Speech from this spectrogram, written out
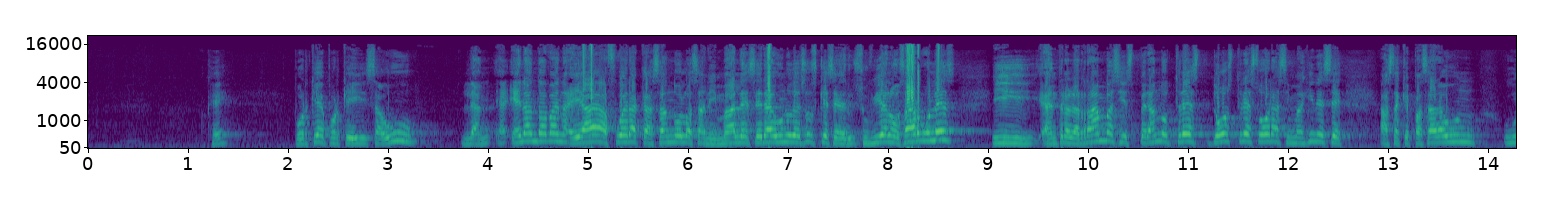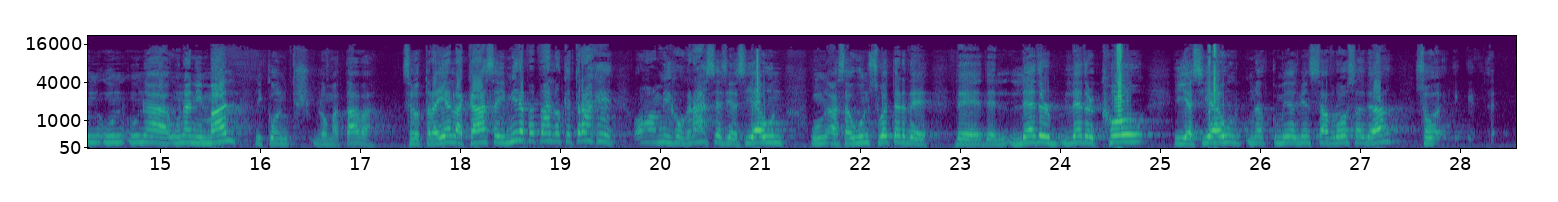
¿Ok? ¿Por qué? Porque Isaú, él andaba allá afuera cazando los animales, era uno de esos que se subía a los árboles y entre las ramas y esperando tres, dos, tres horas, imagínense, hasta que pasara un, animal y con, lo mataba. Se lo traía a la casa y mira papá lo que traje. Oh, mi hijo, gracias. Y hacía un, hasta un suéter de, leather, leather coat y hacía unas comidas bien sabrosas, ¿verdad? So,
